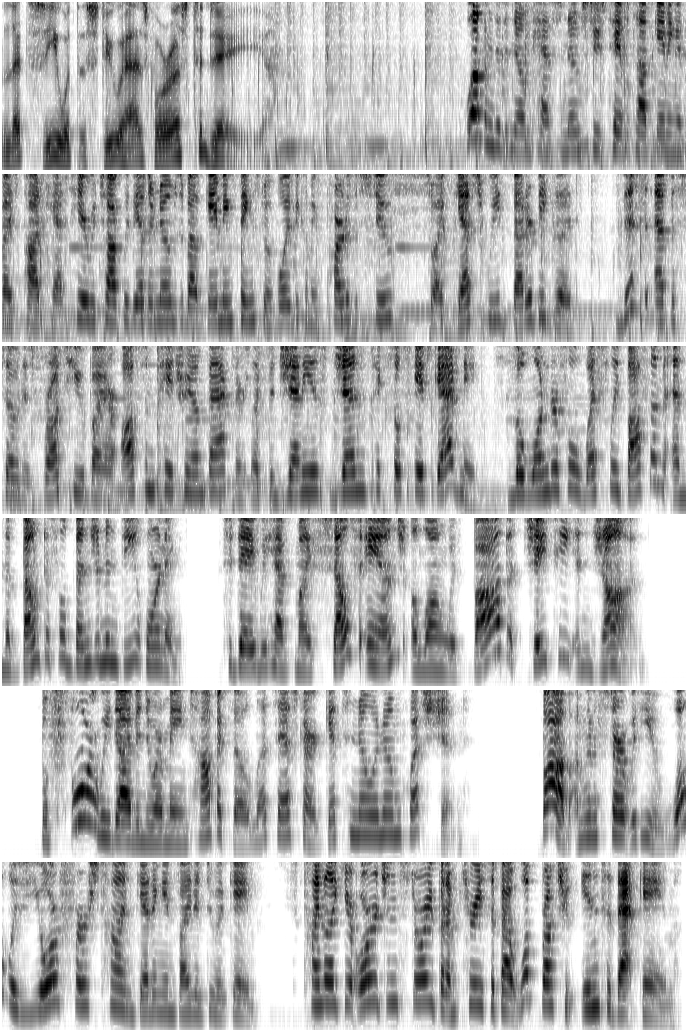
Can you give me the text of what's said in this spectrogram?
Let's see what the stew has for us today. Welcome to the Gnomecast, a Gnome Stew's tabletop gaming advice podcast. Here we talk with the other gnomes about gaming things to avoid becoming part of the stew, so I guess we'd better be good. This episode is brought to you by our awesome Patreon backers like the Genius Jen Pixelscapes Gagny, the wonderful Wesley Botham, and the bountiful Benjamin D. Horning. Today we have myself, Ange, along with Bob, JT, and John. Before we dive into our main topic, though, let's ask our get to know a gnome question. Bob, I'm going to start with you. What was your first time getting invited to a game? It's kind of like your origin story, but I'm curious about what brought you into that game.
